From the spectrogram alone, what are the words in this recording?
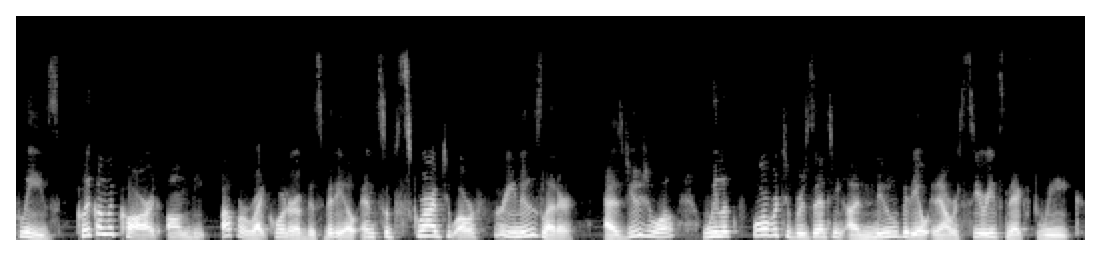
Please click on the card on the upper right corner of this video and subscribe to our free newsletter. As usual, we look forward to presenting a new video in our series next week.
